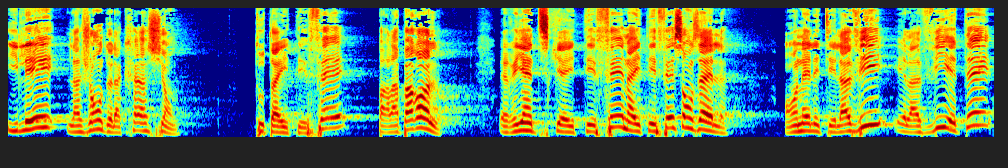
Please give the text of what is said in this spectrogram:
Il est l'agent de la création. Tout a été fait par la parole. Rien de ce qui a été fait n'a été fait sans elle. En elle était la vie, et la vie était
